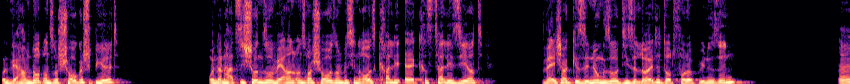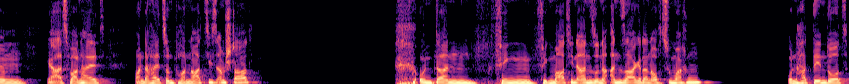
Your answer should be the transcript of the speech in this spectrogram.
Und wir haben dort unsere Show gespielt. Und dann hat sich schon so während unserer Show so ein bisschen rauskristallisiert, welcher Gesinnung so diese Leute dort vor der Bühne sind. Ähm, ja, es waren halt, waren da halt so ein paar Nazis am Start. Und dann fing, fing Martin an, so eine Ansage dann auch zu machen und hat den dort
